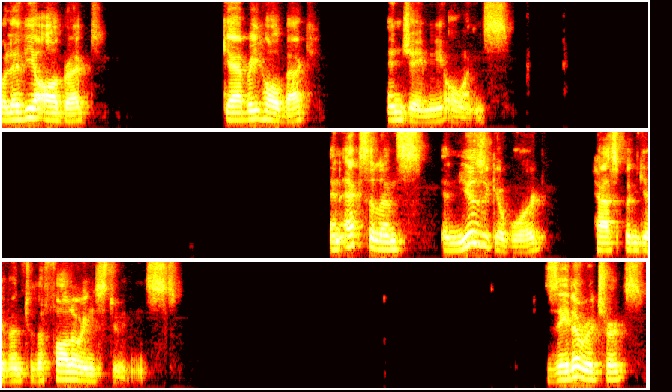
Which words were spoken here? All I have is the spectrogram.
Olivia Albrecht, Gabby Holbeck, and Jamie Owens. An Excellence in Music Award has been given to the following students. Zeta Richards,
